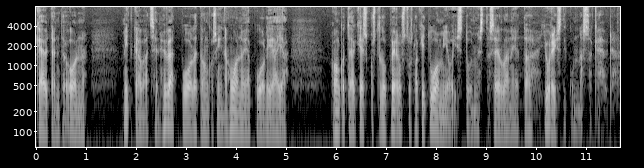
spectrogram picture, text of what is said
käytäntö on? Mitkä ovat sen hyvät puolet? Onko siinä huonoja puolia? Ja onko tämä keskustelu perustuslaki tuomioistuimesta sellainen, jota juristikunnassa käydään?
